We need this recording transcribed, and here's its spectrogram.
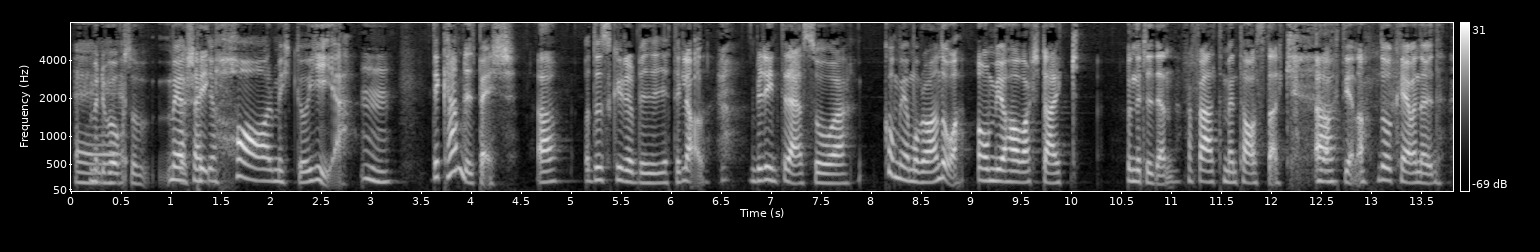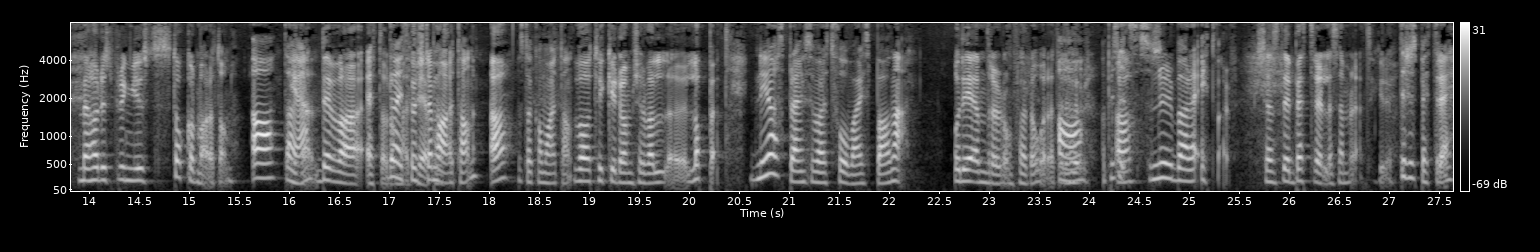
men det var också Men jag känner att jag har mycket att ge. Mm. Det kan bli pers. Ja. Och då skulle jag bli jätteglad. Blir det inte det så kommer jag må bra ändå. Om jag har varit stark under tiden. Framförallt mentalt stark ja. rakt igenom. Då kan jag vara nöjd. Men har du sprungit just Stockholm Marathon? Ja, det har jag. Det var ett av de här Det var första maraton. Ja. Stockholm Marathon. Vad tycker du om själva loppet? När jag sprang så var det tvåvarvsbana. Och det ändrade de förra året, ja, eller hur? Ja, precis. Ja. Så nu är det bara ett varv. Känns det bättre eller sämre, tycker du? Det känns bättre.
